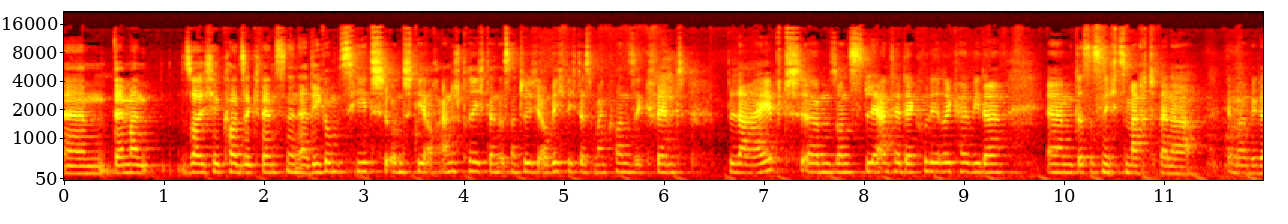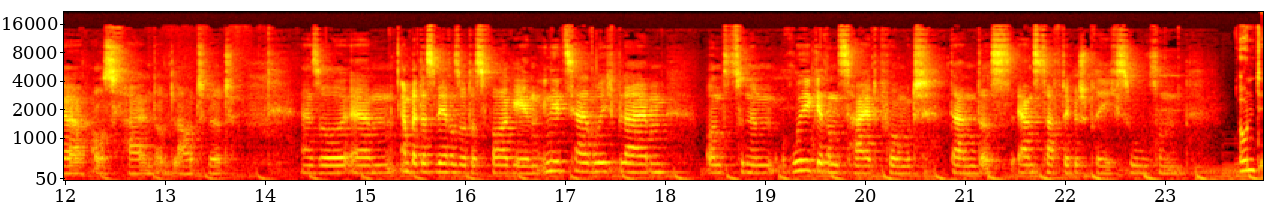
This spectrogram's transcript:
Ähm, wenn man solche Konsequenzen in Erwägung zieht und die auch anspricht, dann ist natürlich auch wichtig, dass man konsequent bleibt. Ähm, sonst lernt ja der Choleriker wieder, ähm, dass es nichts macht, wenn er immer wieder ausfallend und laut wird. Also, ähm, aber das wäre so das Vorgehen. Initial ruhig bleiben und zu einem ruhigeren Zeitpunkt dann das ernsthafte Gespräch suchen. Und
